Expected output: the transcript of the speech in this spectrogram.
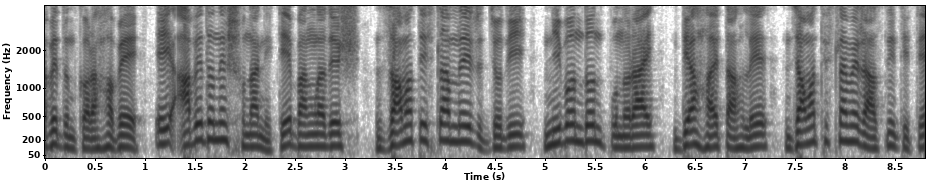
আবেদন করা হবে। এই আবেদনের শুনানিতে বাংলাদেশ জামাত ইসলামের যদি নিবন্ধন পুনরায় দেওয়া হয়, তাহলে জামাত ইসলামের রাজনীতিতে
